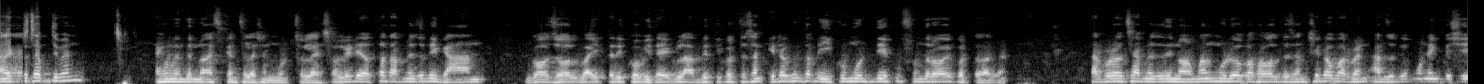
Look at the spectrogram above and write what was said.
আরেকটা চাপ দিবেন, এখন কিন্তু নয়েজ ক্যান্সেলেশন মুড চলে আসে। অলরেডি অর্থাৎ আপনি যদি গান, গজল বা ইত্যাদি কবিতা এগুলো আবৃত্তি করতে চান, এটাও কিন্তু আপনি ইকো মুড দিয়ে খুব সুন্দরভাবে করতে পারবেন। তারপরে হচ্ছে আপনি যদি নর্মাল মুডেও কথা বলতে চান, সেটাও পারবেন। আর যদি অনেক বেশি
